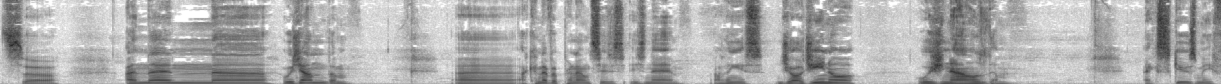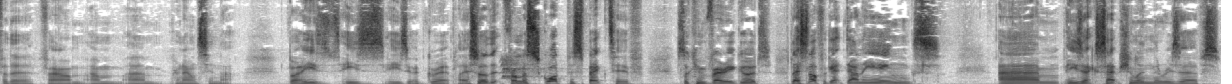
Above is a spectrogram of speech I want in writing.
So, and then uh, Wijnaldum. Uh, I can never pronounce his, his name. I think it's Georgino Wijnaldum excuse me for the for how I'm, I'm um, pronouncing that. But he's he's he's a great player. So that from a squad perspective, it's looking very good. Let's not forget Danny Ings. Um, he's exceptional in the reserves.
